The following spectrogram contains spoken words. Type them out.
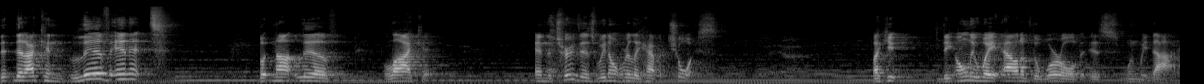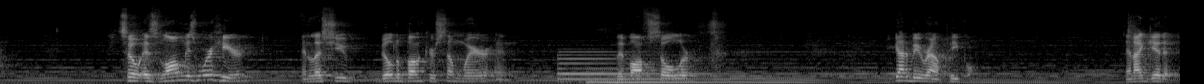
That, that I can live in it but not live like it. And the truth is, we don't really have a choice. Like you, the only way out of the world is when we die. So as long as we're here, unless you build a bunker somewhere and live off solar, you got to be around people. And I get it.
